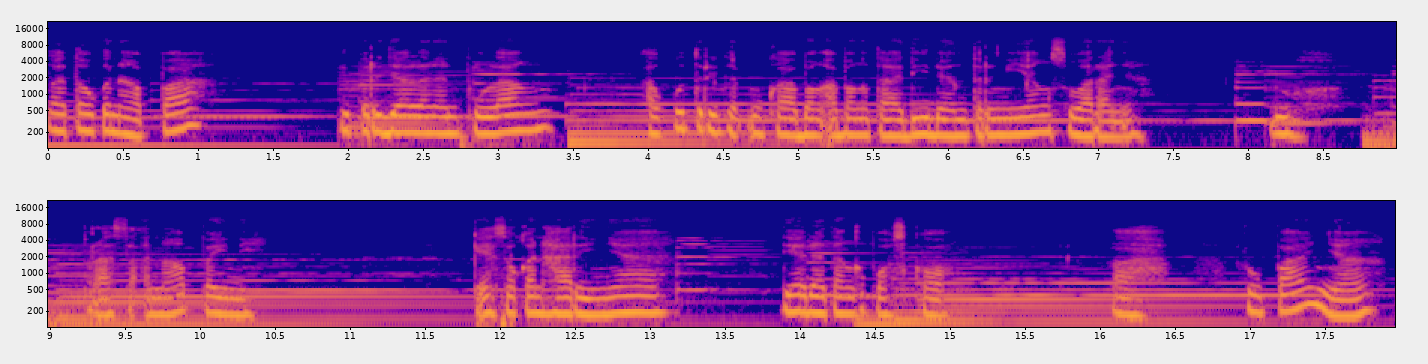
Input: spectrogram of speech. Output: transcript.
Gak tahu kenapa, di perjalanan pulang, aku teringat muka abang-abang tadi dan terngiang suaranya. Duh, perasaan apa ini? Keesokan harinya, dia datang ke posko. Lah, rupanya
